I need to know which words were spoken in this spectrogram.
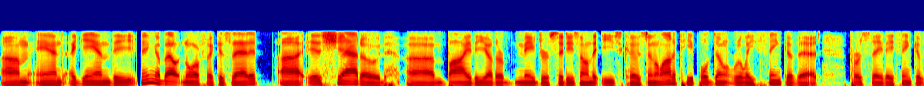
Um, and again, the thing about Norfolk is that it uh, is shadowed uh, by the other major cities on the East Coast, and a lot of people don't really think of it per se. They think of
